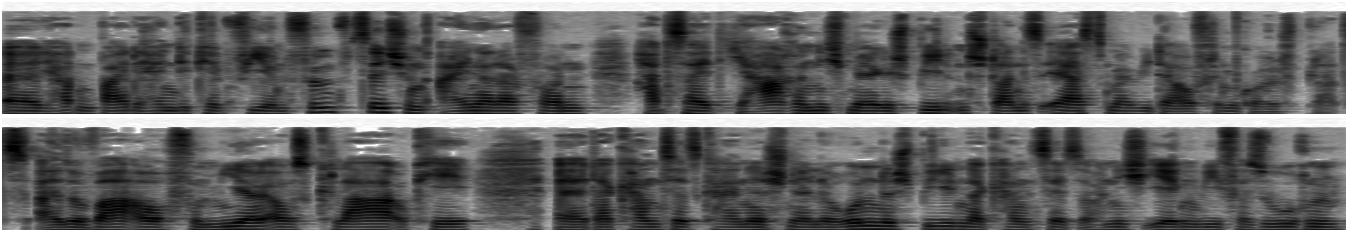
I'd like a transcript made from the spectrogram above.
äh, die hatten beide Handicap 54 und einer davon hat seit Jahren nicht mehr gespielt und stand das erste Mal wieder auf dem Golfplatz. Also war auch von mir aus klar, okay, äh, da kannst du jetzt keine schnelle Runde spielen, da kannst du jetzt auch nicht irgendwie versuchen,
